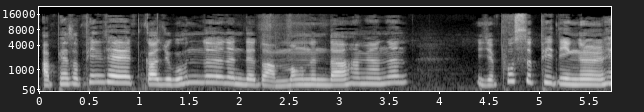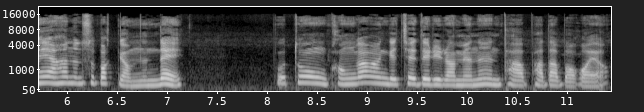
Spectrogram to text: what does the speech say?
앞에서 핀셋 가지고 흔드는데도 안 먹는다 하면은 이제 포스 피딩을 해야 하는 수밖에 없는데 보통 건강한 개체들이라면은 다 받아 먹어요.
